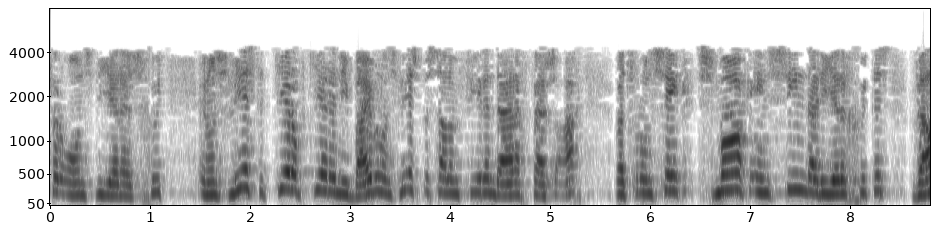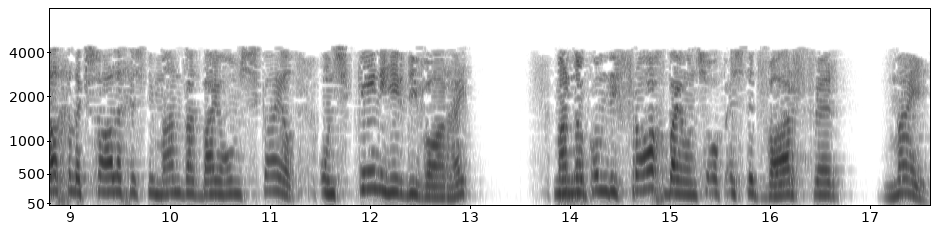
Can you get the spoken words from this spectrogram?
vir ons die Here is goed en ons lees dit keer op keer in die Bybel. Ons lees Psalm 34 vers 8 wat vir ons sê smaak en sien dat die Here goed is. Welgeluksalig is die man wat by hom skuil. Ons ken hierdie waarheid. Maar nou kom die vraag by ons op, is dit waar vir my?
